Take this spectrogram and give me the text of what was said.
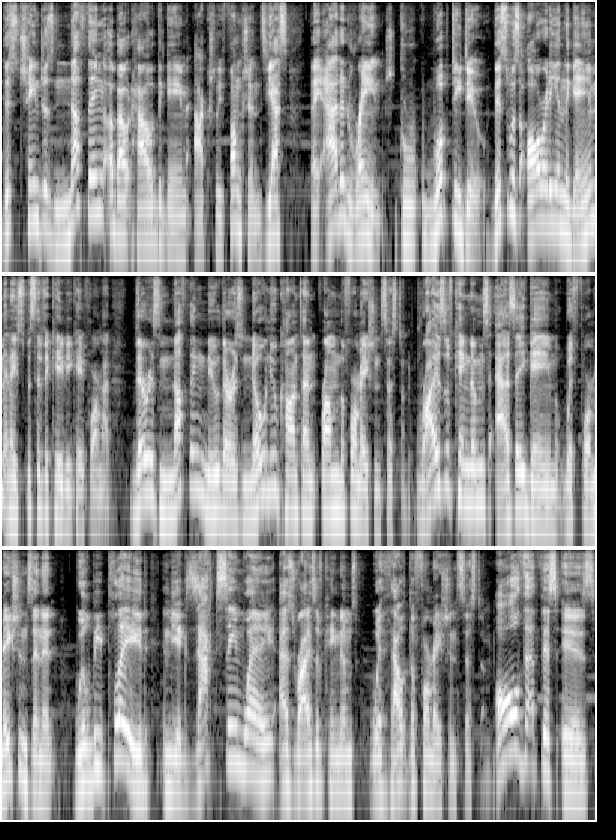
This changes nothing about how the game actually functions. Yes they added range whoop-de-doo. This was already in the game in a specific kvk format. There is nothing new. There is no new content from the formation system. Rise of kingdoms as a game with formations in it will be played in the exact same way as rise of kingdoms without the formation system. All that this is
